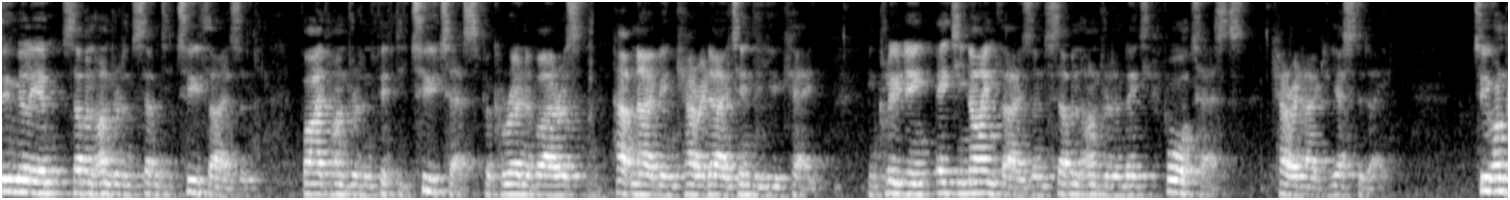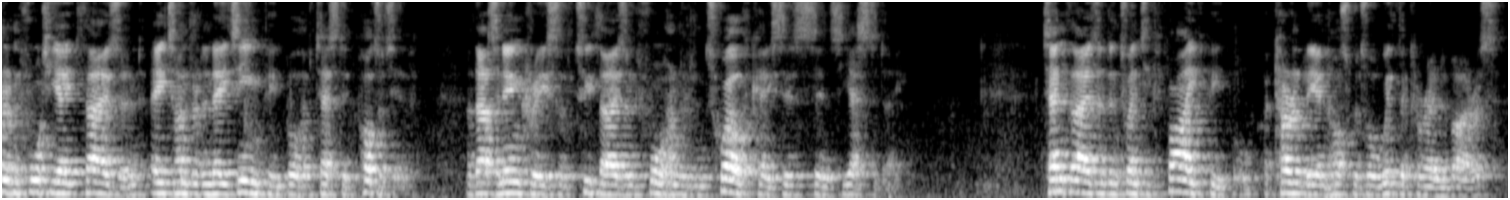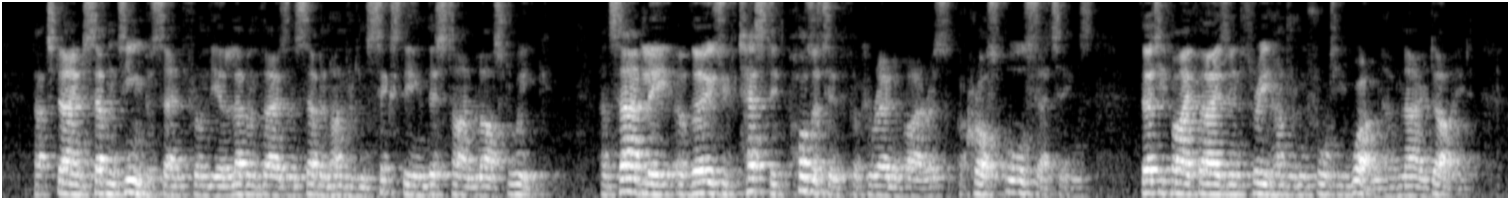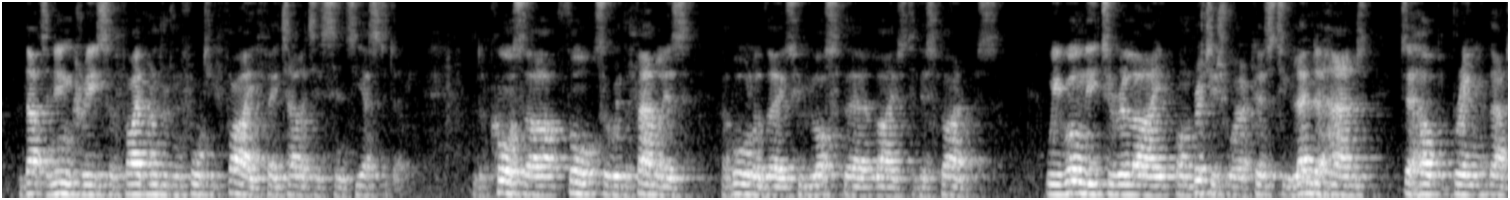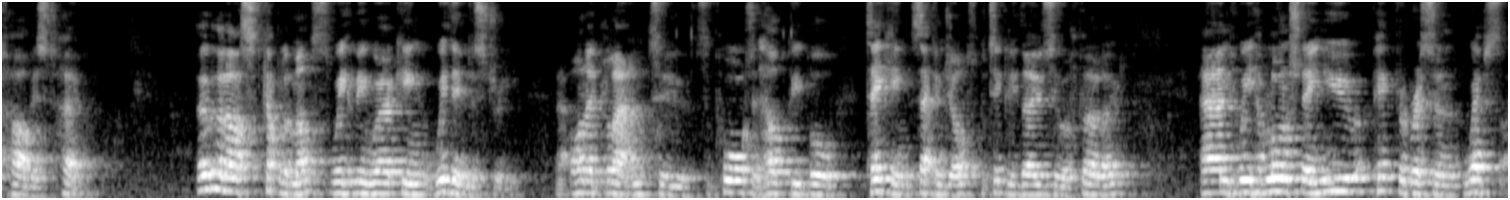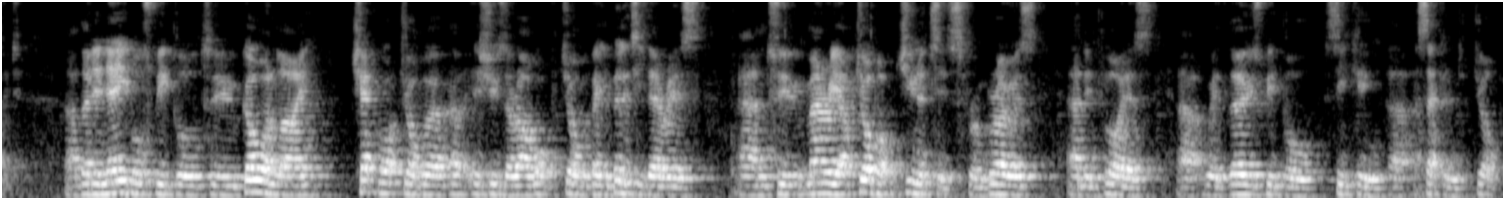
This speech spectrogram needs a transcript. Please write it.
2,772,552 tests for coronavirus have now been carried out in the UK, including 89,784 tests carried out yesterday. 248,818 people have tested positive, and that's an increase of 2,412 cases since yesterday. 10,025 people are currently in hospital with the coronavirus. That's down 17% from the 11,716 this time last week. And sadly, of those who've tested positive for coronavirus across all settings, 35,341 have now died. That's an increase of 545 fatalities since yesterday. And of course, our thoughts are with the families of all of those who've lost their lives to this virus. We will need to rely on British workers to lend a hand to help bring that harvest home. Over the last couple of months, we have been working with industry uh, on a plan to support and help people taking second jobs, particularly those who are furloughed. And we have launched a new Pick for Britain website uh, that enables people to go online, check what job uh, issues there are, what job availability there is, and to marry up job opportunities from growers and employers uh, with those people seeking uh, a second job.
